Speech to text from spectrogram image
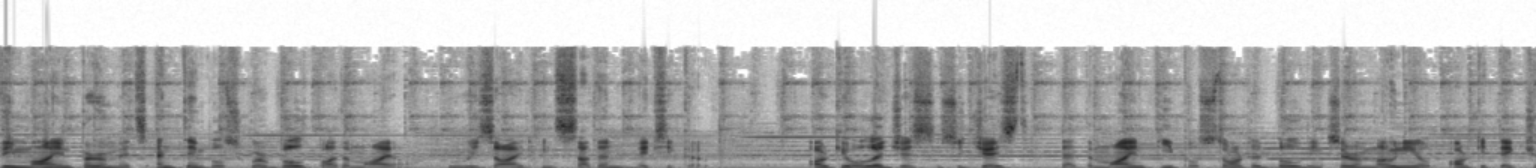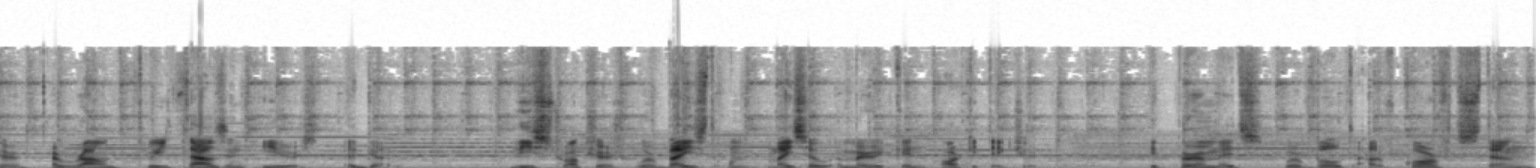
The Mayan pyramids and temples were built by the Maya, who reside in southern Mexico. Archaeologists suggest that the Mayan people started building ceremonial architecture around 3000 years ago. These structures were based on Mesoamerican architecture. The pyramids were built out of carved stone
